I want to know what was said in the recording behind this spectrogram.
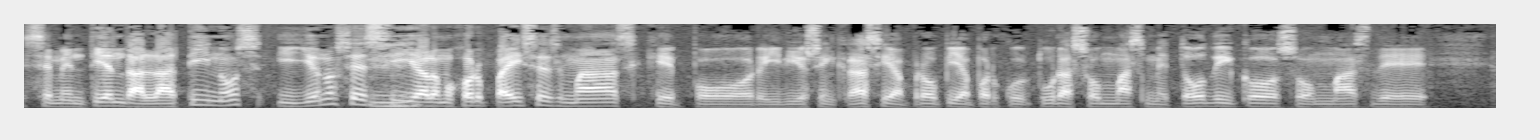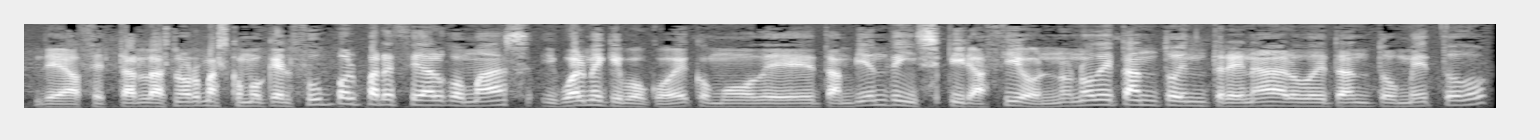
se me entienda, latinos, y yo no sé si a lo mejor países más que por idiosincrasia propia, por cultura, son más metódicos, son más de, de aceptar las normas, como que el fútbol parece algo más, igual me equivoco, ¿eh? como de también de inspiración, ¿no? no de tanto entrenar o de tanto método,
